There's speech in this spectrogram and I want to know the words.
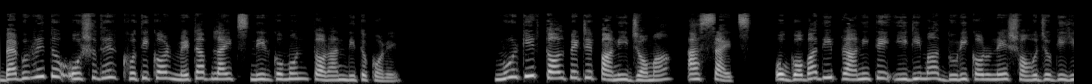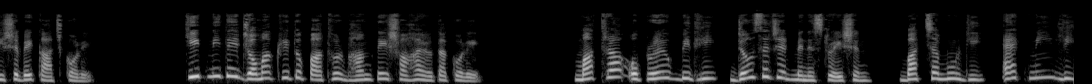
ব্যবহৃত ওষুধের ক্ষতিকর মেটাবলাইটস নির্গমন ত্বরান্বিত করে। মুরগির তলপেটে পানি জমা অ্যাসাইটস ও গবাদি প্রাণীতে ইডিমা দূরীকরণে সহযোগী হিসেবে কাজ করে। কিডনিতে জমাকৃত পাথর ভাঙতে সহায়তা করে। মাত্রা ও প্রয়োগবিধি ডোসেজ অ্যাডমিনিস্ট্রেশন বাচ্চা মুরগি, এক মি লি,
